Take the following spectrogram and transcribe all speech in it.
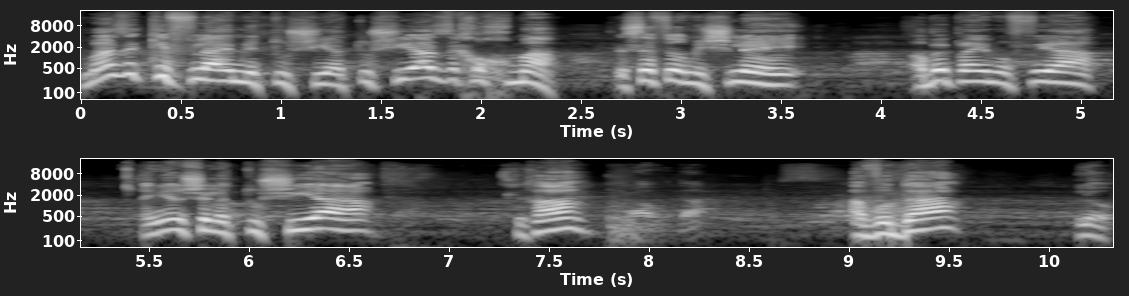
מה זה כפליים לתושייה? תושייה זה חוכמה. בספר משלי, הרבה פעמים מופיע העניין של התושייה, סליחה? בעבודה? עבודה? לא.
